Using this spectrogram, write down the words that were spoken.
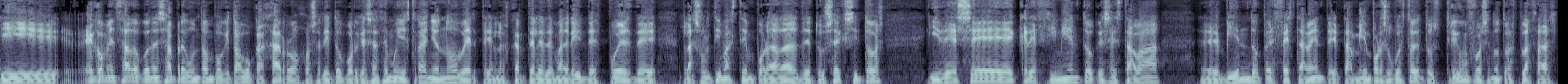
Y he comenzado con esa pregunta un poquito a bocajarro, Joselito, porque se hace muy extraño no verte en los carteles de Madrid después de las últimas temporadas, de tus éxitos y de ese crecimiento que se estaba eh, viendo perfectamente. También, por supuesto, de tus triunfos en otras plazas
